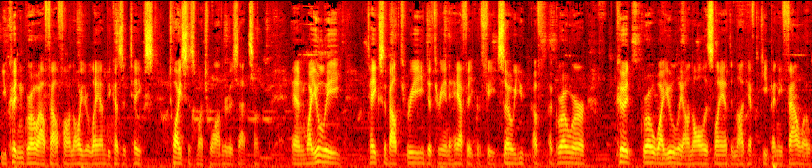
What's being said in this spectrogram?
you couldn't grow alfalfa on all your land because it takes twice as much water as that. So, and Guayule takes about three to three and a half acre feet. So you a, a grower could grow Guayule on all his land and not have to keep any fallow,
